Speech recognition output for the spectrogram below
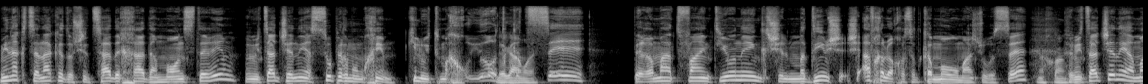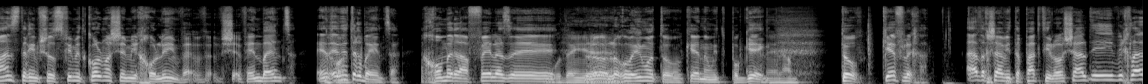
מין הקצנה כזו של צד אחד המונסטרים, ומצד שני הסופר מומחים, כאילו התמחויות, לגמרי. קצה. ברמת fine tuning של מדהים ש- שאף אחד לא יכול לעשות כמוהו מה שהוא עושה. נכון. ומצד שני המאנסטרים שאוספים את כל מה שהם יכולים ו- ו- ש- ואין באמצע, אין, אין נכון. יותר באמצע. החומר האפל הזה, הוא די, לא, אה, לא רואים אותו, כן, הוא מתפוגג. נעלם. טוב, כיף לך. עד עכשיו התאפקתי, לא שאלתי בכלל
